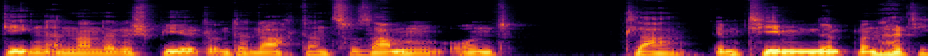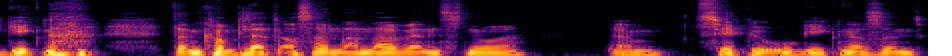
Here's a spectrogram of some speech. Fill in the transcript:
gegeneinander gespielt und danach dann zusammen und klar, im Team nimmt man halt die Gegner dann komplett auseinander, wenn es nur ähm, CPU-Gegner sind.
